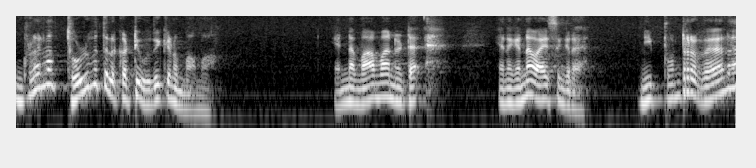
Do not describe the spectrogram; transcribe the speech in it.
உங்களெல்லாம் தொழுவத்தில் கட்டி உதிக்கணும் மாமா. என்ன மாமான்னுட்ட எனக்கு என்ன வயசுங்கிற? நீ பண்ணுற வேலை?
